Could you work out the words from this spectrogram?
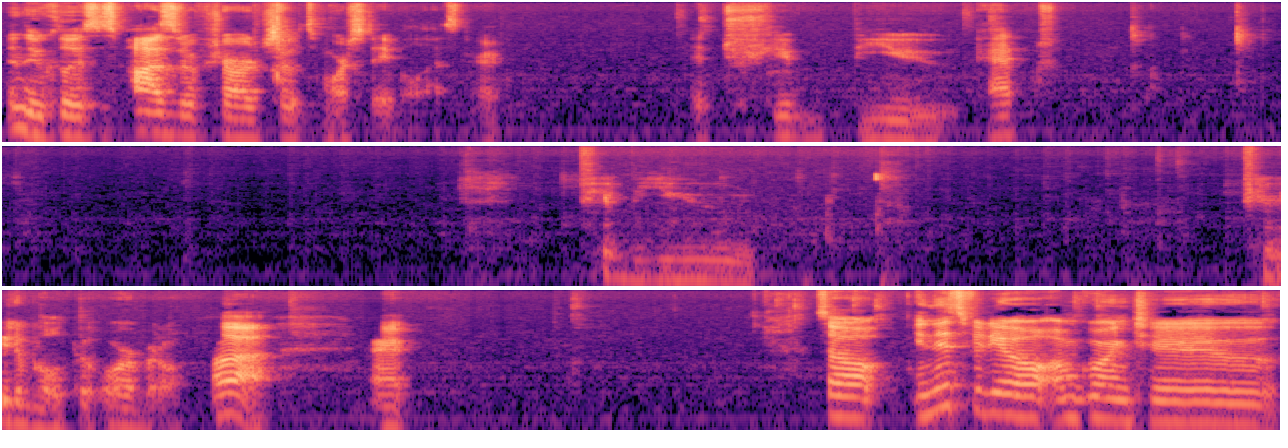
The nucleus is positive charge, so it's more stabilized, right? Attribute at attribute attributable to orbital. Ah, right. So in this video, I'm going to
